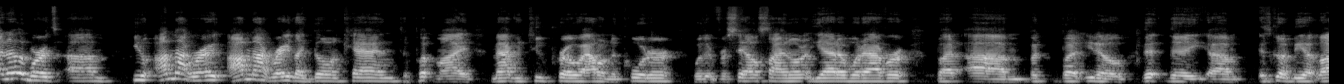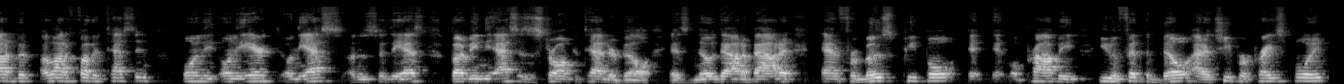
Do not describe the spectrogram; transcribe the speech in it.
in other words, um, you know, I'm not ready. I'm not ready like Bill and Ken to put my Mavic 2 Pro out on the corner with a for sale sign on it yet or whatever. But um, but but you know, the the um, it's going to be a lot of a lot of further testing on the on the air on the S on the, the S. But I mean, the S is a strong contender, Bill. It's no doubt about it. And for most people, it, it will probably you know fit the bill at a cheaper price point.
